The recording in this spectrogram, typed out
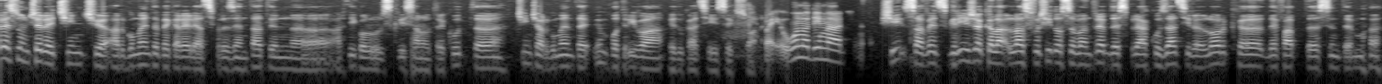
Care sunt cele cinci argumente pe care le-ați prezentat în uh, articolul scris anul trecut? Uh, cinci argumente împotriva educației sexuale. Păi, unul din a... Și să aveți grijă că la, la sfârșit o să vă întreb despre acuzațiile lor că, de fapt, suntem,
